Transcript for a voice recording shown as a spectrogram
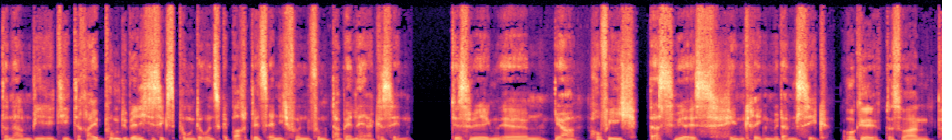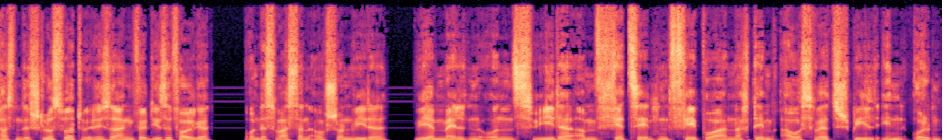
dann haben die, die drei Punkte, wenn nicht die sechs Punkte uns gebracht, letztendlich von, vom Tabelle her gesehen. Deswegen, ähm, ja, hoffe ich, dass wir es hinkriegen mit einem Sieg. Okay, das war ein passendes Schlusswort, würde ich sagen, für diese Folge. Und das war's dann auch schon wieder. Wir melden uns wieder am 14. Februar nach dem Auswärtsspiel in Ulm.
